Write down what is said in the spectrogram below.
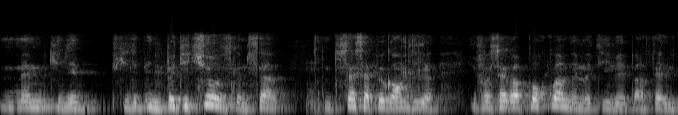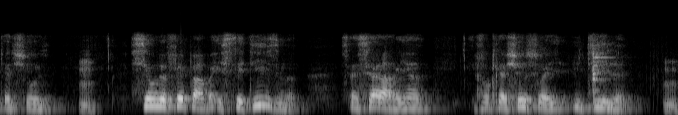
même qu'il est, qu'il est une petite chose comme ça, tout ça, ça peut grandir. Il faut savoir pourquoi on est motivé par telle ou telle chose. Si on le fait par esthétisme, ça ne sert à rien. Il faut que la chose soit utile. Hmm.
